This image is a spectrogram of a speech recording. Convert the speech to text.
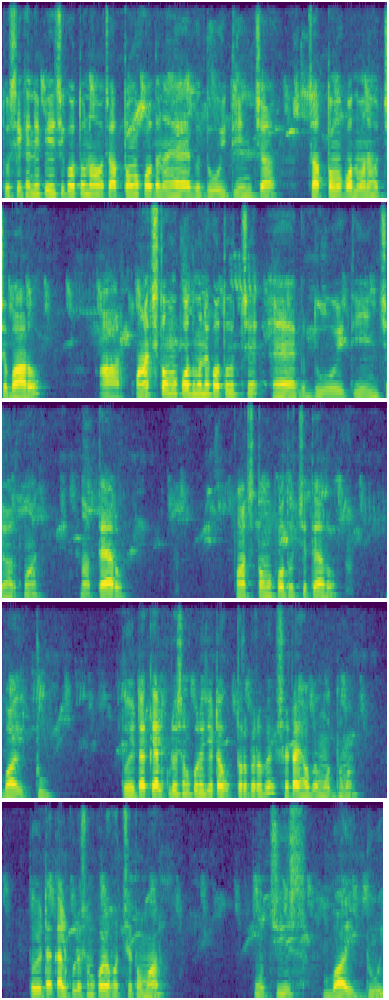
তো সেখানে পেয়েছি কত? না, চারতম পদ না, এক, দুই, তিন, চার। চারতম পদ মানে হচ্ছে বারো। আর পাঁচতম পদ মানে কত হচ্ছে? এক, দুই, তিন, চার, পাঁচ, না, তেরো। পাঁচতম পদ হচ্ছে তেরো বাই টু। তো এটা ক্যালকুলেশন করে যেটা উত্তর বেরোবে, সেটাই হবে মধ্যমান। তো এটা ক্যালকুলেশন করে হচ্ছে তোমার পঁচিশ বাই দুই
